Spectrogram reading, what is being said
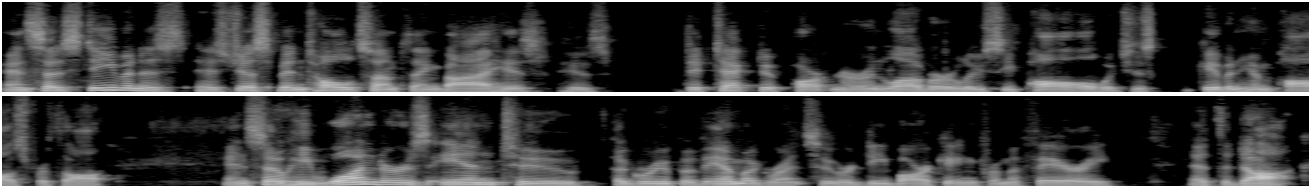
And so Stephen has has just been told something by his his detective partner and lover Lucy Paul, which has given him pause for thought. And so he wanders into a group of immigrants who are debarking from a ferry at the dock.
